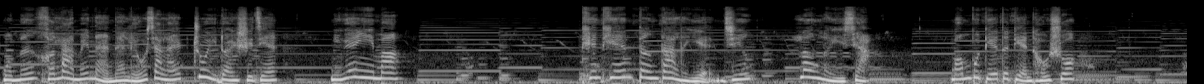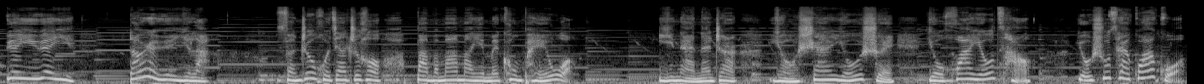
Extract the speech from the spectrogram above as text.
我们和腊梅奶奶留下来住一段时间，你愿意吗？天天瞪大了眼睛，愣了一下，忙不迭的点头说：“愿意，愿意，当然愿意啦。反正回家之后，爸爸妈妈也没空陪我。姨奶奶这儿有山有水，有花有草，有蔬菜瓜果，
